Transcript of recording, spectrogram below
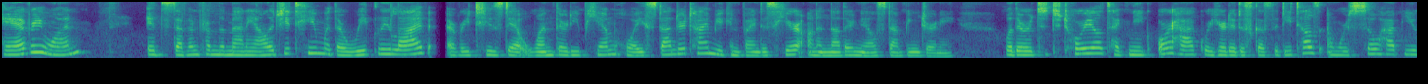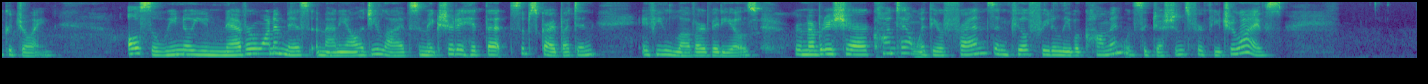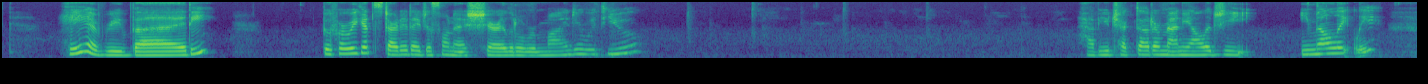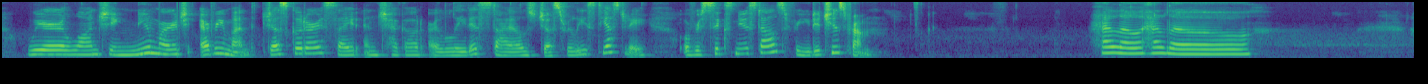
Hey everyone, it's Devon from the Maniology team with our weekly live every Tuesday at 1.30 p.m. Hawaii Standard Time. You can find us here on another nail stamping journey. Whether it's a tutorial, technique, or hack, we're here to discuss the details and we're so happy you could join. Also, we know you never want to miss a Maniology live, so make sure to hit that subscribe button if you love our videos. Remember to share our content with your friends and feel free to leave a comment with suggestions for future lives. Hey everybody! Before we get started, I just want to share a little reminder with you. Have you checked out our Maniology email lately? We're launching new merch every month. Just go to our site and check out our latest styles just released yesterday. Over six new styles for you to choose from. Hello, hello.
